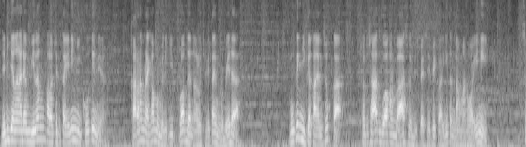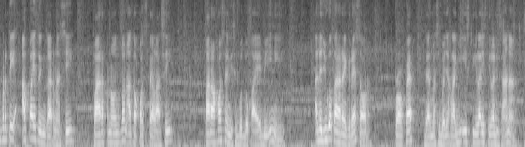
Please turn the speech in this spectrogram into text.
Jadi jangan ada yang bilang kalau cerita ini ngikutin ya, karena mereka memiliki plot dan alur cerita yang berbeda. Mungkin jika kalian suka, suatu saat gue akan bahas lebih spesifik lagi tentang manhwa ini. Seperti apa itu inkarnasi, para penonton atau konstelasi, para host yang disebut Dokaebi ini, ada juga para regresor, profet, dan masih banyak lagi istilah-istilah di sana.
